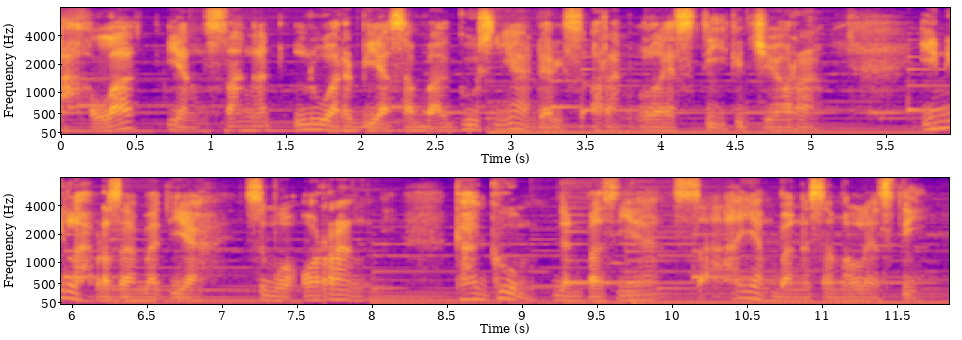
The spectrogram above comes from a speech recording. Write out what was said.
akhlak yang sangat luar biasa bagusnya dari seorang Lesti Kejora. Inilah persahabat ya, semua orang kagum dan pastinya sayang banget sama Lesti.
